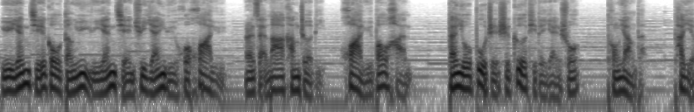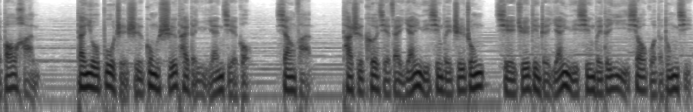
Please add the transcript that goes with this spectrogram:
语言结构等于语言减去言语或话语；而在拉康这里，话语包含，但又不只是个体的言说。同样的，它也包含。但又不只是共时态的语言结构，相反，它是刻写在言语行为之中且决定着言语行为的意义效果的东西，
